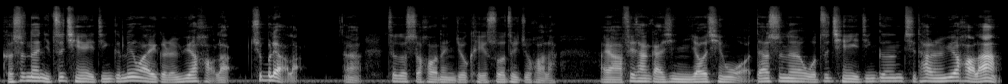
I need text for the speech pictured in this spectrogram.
可是呢，你之前已经跟另外一个人约好了，去不了了啊。这个时候呢，你就可以说这句话了。哎呀，非常感谢你邀请我，但是呢，我之前已经跟其他人约好了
